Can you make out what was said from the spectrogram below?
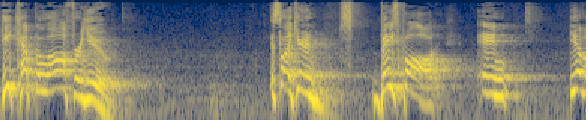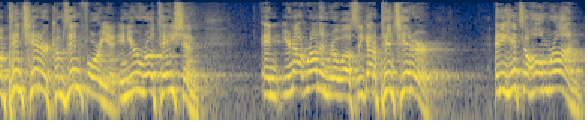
He kept the law for you. It's like you're in baseball and you have a pinch hitter comes in for you in your rotation, and you're not running real well, so you got a pinch hitter, and he hits a home run,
